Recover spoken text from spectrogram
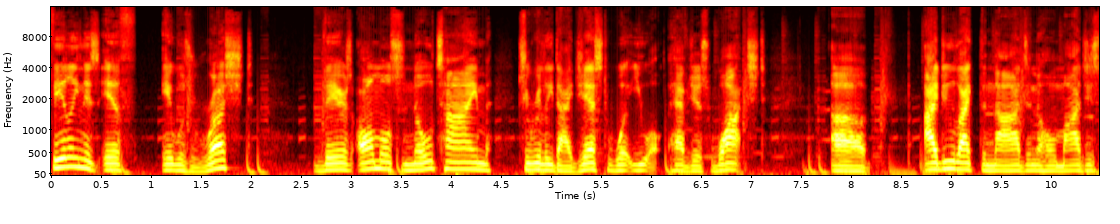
feeling as if it was rushed. There's almost no time to really digest what you have just watched. Uh, I do like the nods and the homages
